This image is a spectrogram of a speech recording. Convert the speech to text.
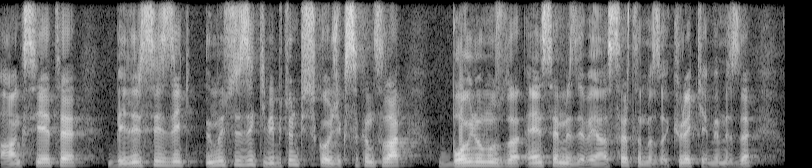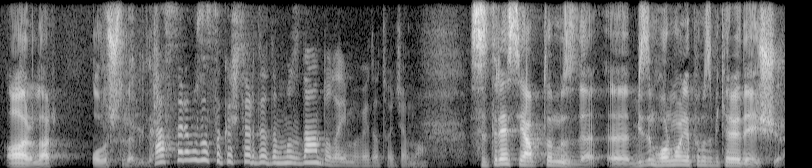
anksiyete, belirsizlik, ümitsizlik gibi bütün psikolojik sıkıntılar boynumuzda, ensemizde veya sırtımızda, kürek kemiğimizde ağrılar oluşturabilir. Kaslarımızı sıkıştırdığımızdan dolayı mı Vedat hocam o? Stres yaptığımızda e, bizim hormon yapımız bir kere değişiyor.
